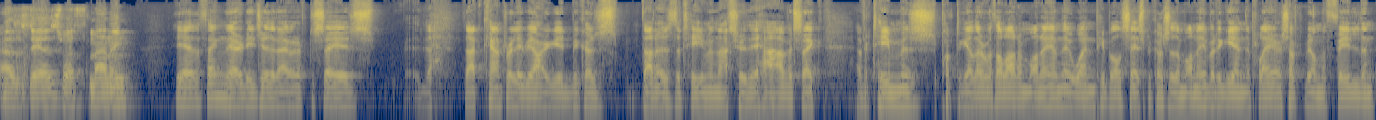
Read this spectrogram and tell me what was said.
as it is with Manning. Yeah, the thing there, DJ, that I would have to say is that can't really be argued because that is the team and that's who they have. It's like if a team is put together with a lot of money and they win, people say it's because of the money. But again, the players have to be on the field and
